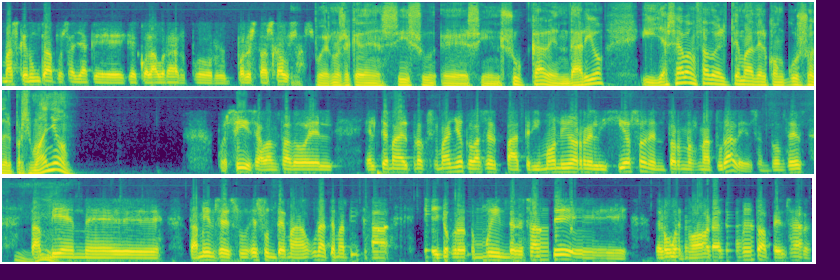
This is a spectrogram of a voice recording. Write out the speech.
más que nunca pues haya que, colaborar por, por, estas causas. Pues no se queden sin su, sin su calendario. ¿Y ya se ha avanzado el tema del concurso del próximo año? Pues sí, se ha avanzado el, el tema del próximo año que va a ser patrimonio religioso en entornos naturales. Entonces, también eh, también es, es, un tema, una temática que yo creo que muy interesante, eh, pero bueno, ahora de momento a pensar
